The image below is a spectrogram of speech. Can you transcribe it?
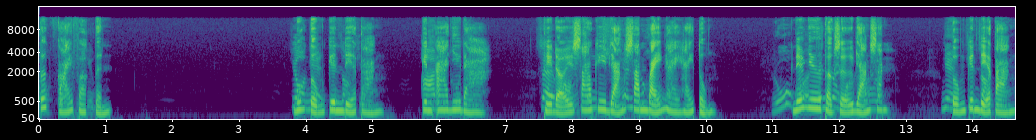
Tức cõi Phật tịnh. Muốn tụng kinh địa tạng, Kinh A-di-đà thì đợi sau khi giảng sanh 7 ngày hãy tụng Nếu như thật sự giảng sanh Tụng kinh địa tạng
